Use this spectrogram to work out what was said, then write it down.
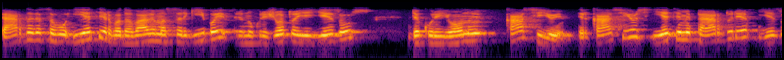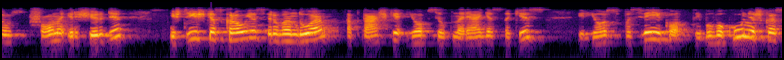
perdavė savo ietį ir vadovavimą sargybai prie nukryžiuotojo Jėzaus dekurijonui Kasijui. Ir Kasijus ietimi perdurė Jėzaus šoną ir širdį Ištryškęs kraujas ir vanduo aptaškė jo silpnaregės akis ir jos pasveiko. Tai buvo kūniškas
